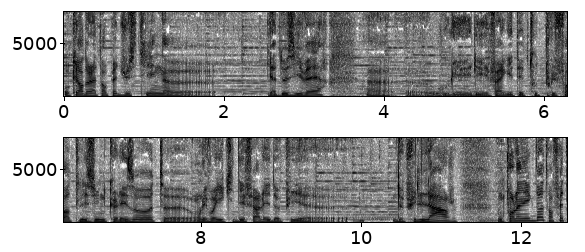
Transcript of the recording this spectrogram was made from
au cœur de la tempête Justine euh, il y a deux hivers. Euh, où les, vagues étaient toutes plus fortes les unes que les autres. Euh, on les voyait qui déferlaient depuis euh, le large. Donc pour l'anecdote, en fait,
